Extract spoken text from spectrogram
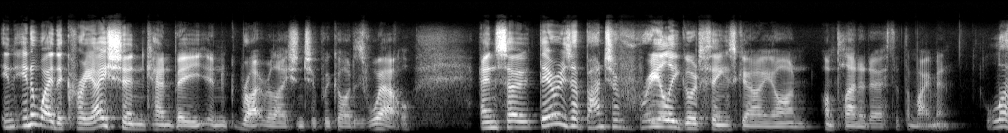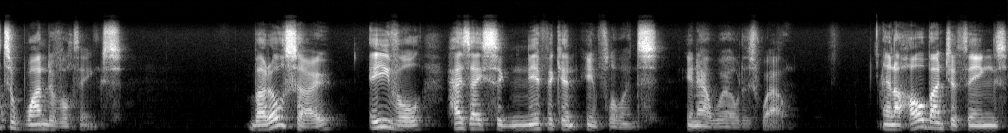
in, in a way, the creation can be in right relationship with God as well. And so there is a bunch of really good things going on on planet Earth at the moment. Lots of wonderful things. But also, evil has a significant influence in our world as well. And a whole bunch of things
